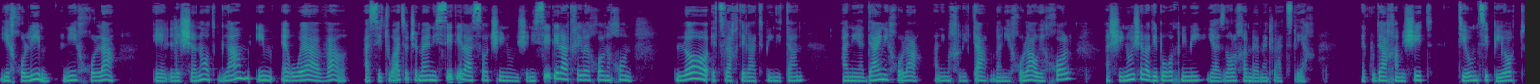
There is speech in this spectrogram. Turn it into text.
יכולים, אני יכולה אה, לשנות גם עם אירועי העבר, הסיטואציות שבהן ניסיתי לעשות שינוי, שניסיתי להתחיל לאכול נכון, לא הצלחתי להתמיד איתן, אני עדיין יכולה, אני מחליטה ואני יכולה או יכול, השינוי של הדיבור הפנימי יעזור לכם באמת להצליח. נקודה חמישית, תיאום ציפיות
